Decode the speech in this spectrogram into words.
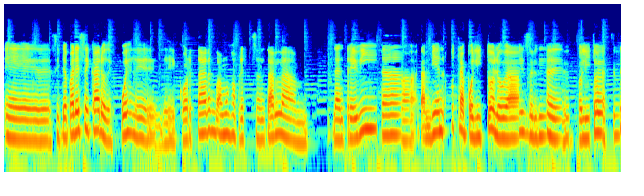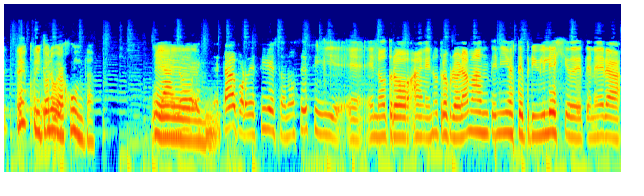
eh, si te parece, Caro, después de, de cortar, vamos a presentar la, la, entrevista. También otra politóloga, es el día de politólogas, tres politólogas juntas. Ya, no, estaba por decir eso, no sé si en otro en otro programa han tenido este privilegio de tener a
